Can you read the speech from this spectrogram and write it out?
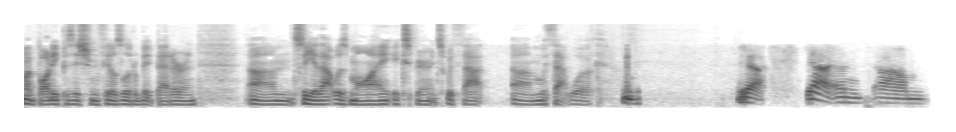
my body position feels a little bit better. And um, so, yeah, that was my experience with that um, with that work. Yeah, yeah, and um,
